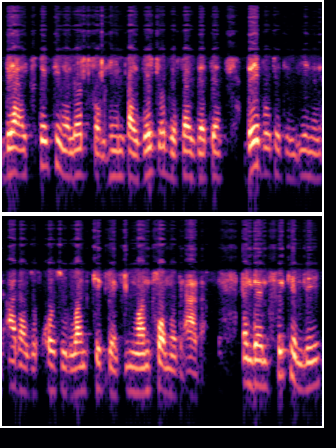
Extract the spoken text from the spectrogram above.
They are expecting a lot from him by virtue of the fact that uh, they voted him in and others, of course, would want kickbacks in one form or the other. And then secondly,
